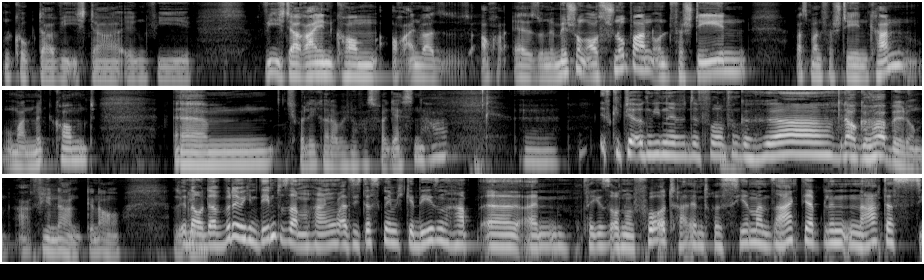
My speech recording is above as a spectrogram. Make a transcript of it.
und guck da, wie ich da irgendwie, wie ich da reinkomme. Auch einmal auch eher so eine Mischung aus Schnuppern und Verstehen, was man verstehen kann, wo man mitkommt. Ähm, ich überlege gerade, ob ich noch was vergessen habe. Es gibt ja irgendwie eine, eine Form von Gehör. Genau, Gehörbildung. Ah, vielen Dank, genau. Also Genau, da würde mich in dem Zusammenhang, als ich das nämlich gelesen habe, äh, ein, vielleicht ist es auch nur ein Vorurteil interessieren. Man sagt ja Blinden nach, dass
